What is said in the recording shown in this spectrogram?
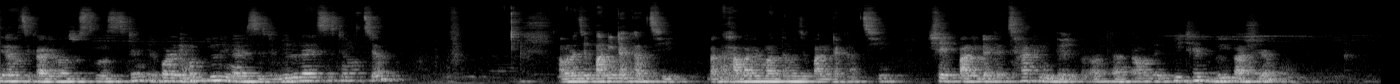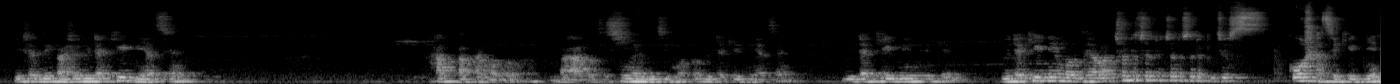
এটা হচ্ছে কার্ডিওভাস্কুলার সিস্টেম এরপরে দেখুন ইউরিনারি সিস্টেম ইউরিনারি সিস্টেম হচ্ছে আমরা যে পানিটা খাচ্ছি বা খাবারের মাধ্যমে যে পানিটা খাচ্ছি, সেই পানিটাকে ছাঁকনি তৈরি করে। অর্থাৎ আমাদের পিঠের দুই পাশে, পিঠের দুই পাশে দুইটা কিডনি আছে, হাত পাখার মতো বা হচ্ছে সিমের বিচির মতো দুইটা কিডনি আছে। দুইটা কিডনি থেকে দুইটা কিডনির মধ্যে আবার ছোট ছোট ছোট ছোট কিছু কোষ আছে কিডনির,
